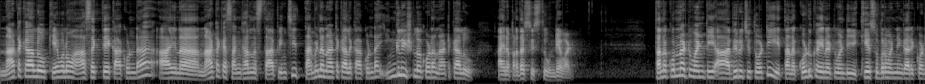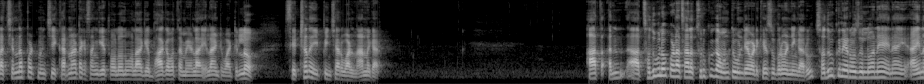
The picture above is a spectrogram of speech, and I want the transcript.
నాటకాలు కేవలం ఆసక్తే కాకుండా ఆయన నాటక సంఘాలను స్థాపించి తమిళ నాటకాలు కాకుండా ఇంగ్లీష్లో కూడా నాటకాలు ఆయన ప్రదర్శిస్తూ ఉండేవాడు తనకున్నటువంటి ఆ అభిరుచితోటి తన కొడుకు అయినటువంటి కె. సుబ్రహ్మణ్యం గారికి కూడా చిన్నప్పటి నుంచి కర్ణాటక సంగీతంలోనూ అలాగే భాగవత మేళ ఇలాంటి వాటిల్లో శిక్షణ ఇప్పించారు వాళ్ళ నాన్నగారు. ఆ ఆ చదువులో కూడా చాలా చురుకుగా ఉంటూ ఉండేవాడు కె. సుబ్రహ్మణ్యం గారు. చదువుకునే రోజుల్లోనే ఆయన ఆయన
